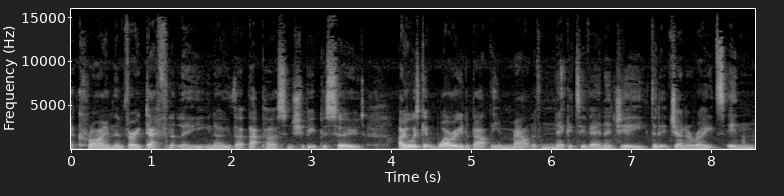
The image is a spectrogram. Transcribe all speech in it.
a crime, then very definitely, you know, that that person should be pursued. I always get worried about the amount of negative energy that it generates in,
